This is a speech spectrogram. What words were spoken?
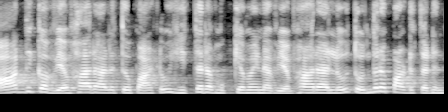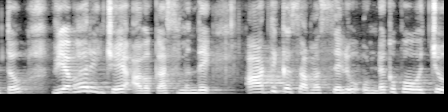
ఆర్థిక వ్యవహారాలతో పాటు ఇతర ముఖ్యమైన వ్యవహారాలు తొందరపాటుతనంతో వ్యవహరించే అవకాశం ఉంది ఆర్థిక సమస్యలు ఉండకపోవచ్చు.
